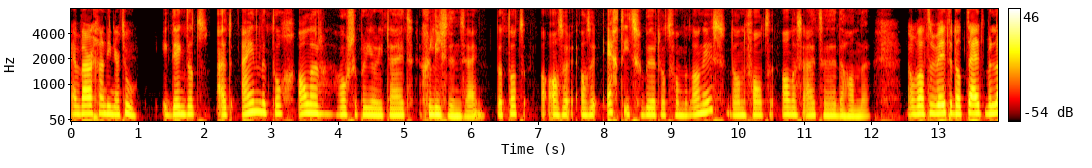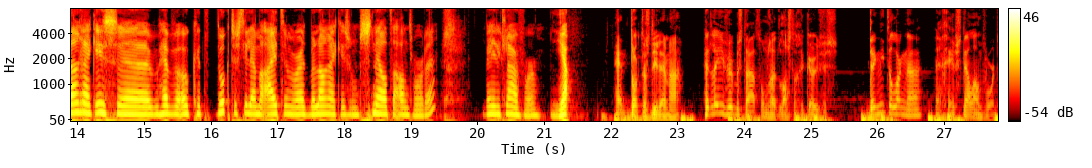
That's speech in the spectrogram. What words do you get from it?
En waar gaan die naartoe? Ik denk dat uiteindelijk toch allerhoogste prioriteit geliefden zijn. Dat dat, als er, als er echt iets gebeurt wat van belang is, dan valt alles uit uh, de handen. Omdat we weten dat tijd belangrijk is, uh, hebben we ook het doktersdilemma item waar het belangrijk is om snel te antwoorden. Ben je er klaar voor? Ja. Het doktersdilemma. Het leven bestaat soms uit lastige keuzes. Denk niet te lang na en geef snel antwoord.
